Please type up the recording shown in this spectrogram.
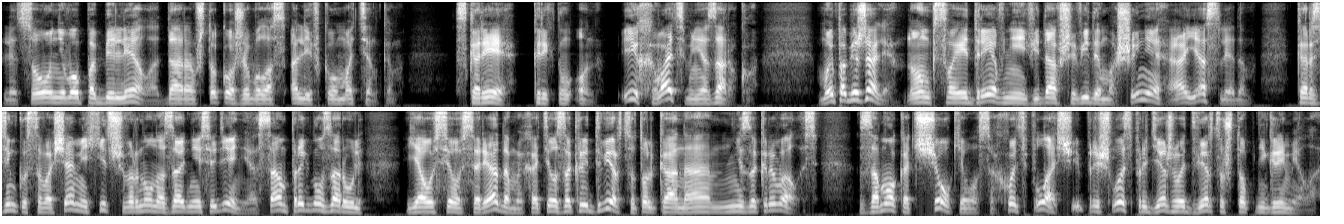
лицо у него побелело, даром что кожа была с оливковым оттенком. «Скорее!» — крикнул он. «И хвать меня за руку!» Мы побежали, он к своей древней, видавшей виды машине, а я следом. Корзинку с овощами Хит швырнул на заднее сиденье, сам прыгнул за руль. Я уселся рядом и хотел закрыть дверцу, только она не закрывалась. Замок отщелкивался, хоть плащ, и пришлось придерживать дверцу, чтоб не гремело.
